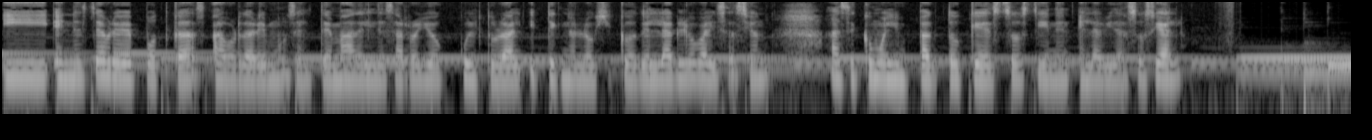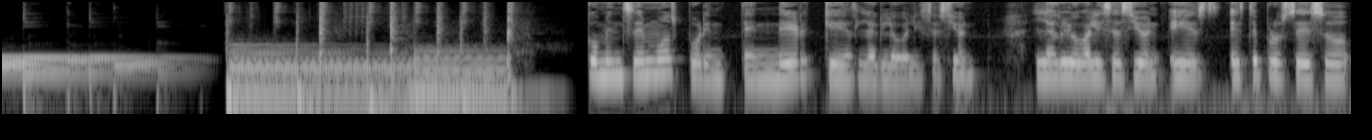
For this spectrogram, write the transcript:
y en este breve podcast abordaremos el tema del desarrollo cultural y tecnológico de la globalización, así como el impacto que estos tienen en la vida social. Comencemos por entender qué es la globalización. La globalización es este proceso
